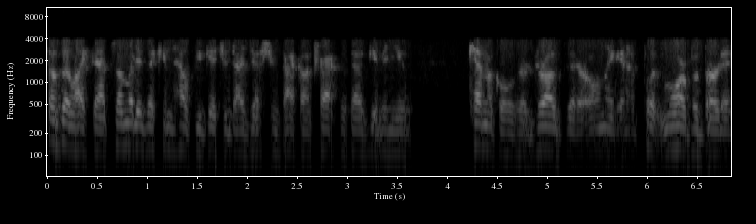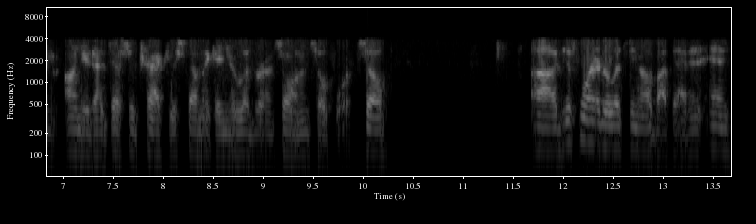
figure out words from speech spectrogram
something like that, somebody that can help you get your digestion back on track without giving you chemicals or drugs that are only going to put more of a burden on your digestive tract, your stomach, and your liver, and so on and so forth. So, uh, just wanted to let you know about that. And, and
